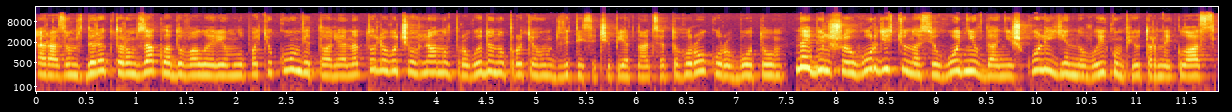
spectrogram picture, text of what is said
Разом з директором закладу Валерієм Лопатюком Віталій Анатолійович оглянув проведену протягом 2015 року роботу. Найбільшою гордістю на сьогодні в даній школі є новий комп'ютерний клас.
